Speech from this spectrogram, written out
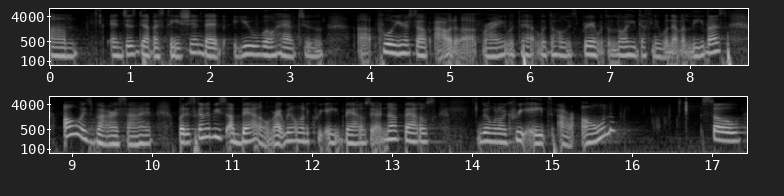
Um, and just devastation that you will have to uh, pull yourself out of, right? With the with the Holy Spirit, with the Lord, He definitely will never leave us, always by our side. But it's going to be a battle, right? We don't want to create battles. There are enough battles. We don't want to create our own. So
